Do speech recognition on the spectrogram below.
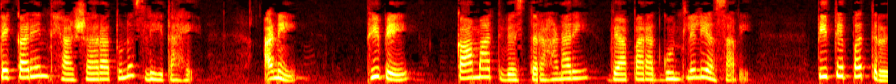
ते करिंथ ह्या शहरातूनच लिहित आहे. आणि फिबे कामात व्यस्त राहणारी व्यापारात गुंतलेली असावी. ती ते पत्र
